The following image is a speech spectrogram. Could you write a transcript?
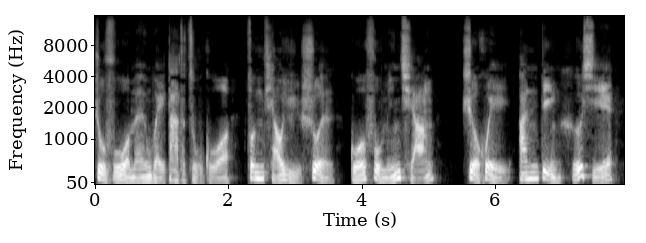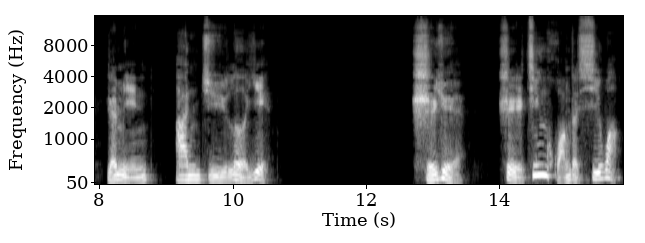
祝福我们伟大的祖国风调雨顺，国富民强，社会安定和谐，人民安居乐业。十月是金黄的希望，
